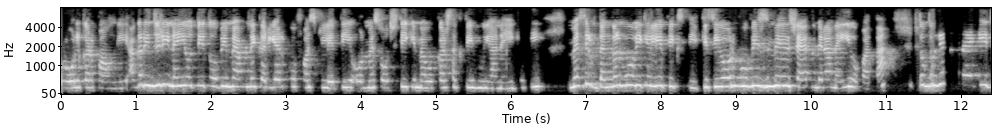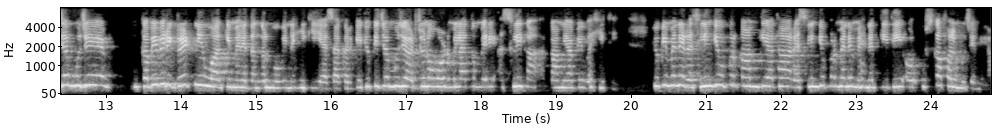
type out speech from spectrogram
रोल कर पाऊँगी। अगर इंजरी नहीं होती तो भी मैं अपने करियर को फ़र्स्ट लेती और मैं सोचती कि मैं वो कर सकती हूँ या नहीं क्योंकि मैं सिर्फ़ दंगल मूवी के लिए फिक्स थी किसी और मूवीज़ में शायद मेरा नहीं हो पाता। तो मुझे लगता है कि जब मुझे कभी भी रिग्रेट नहीं हुआ कि मैंने दंगल मूवी नहीं की ऐसा करके क्योंकि जब मुझे अर्जुन अवार्ड मिला तो मेरी असली का, कामयाबी वही थी। क्योंकि मैंने रेसलिंग के ऊपर काम किया था रेसलिंग के ऊपर मैंने मेहनत की थी और उसका फल मुझे मिला।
